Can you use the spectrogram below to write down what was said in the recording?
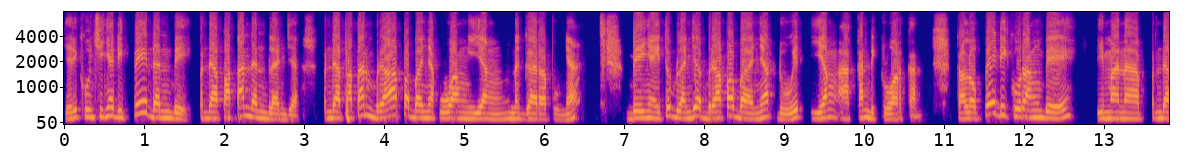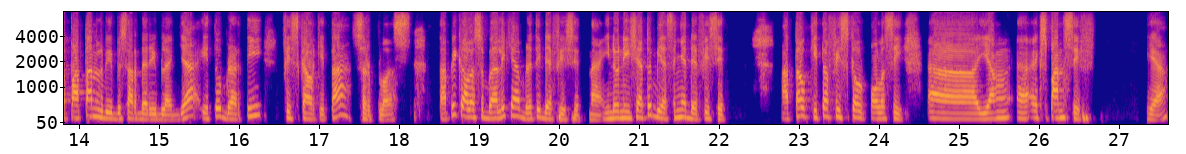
Jadi kuncinya di P dan B, pendapatan dan belanja. Pendapatan berapa banyak uang yang negara punya, B-nya itu belanja berapa banyak duit yang akan dikeluarkan. Kalau P dikurang B, di mana pendapatan lebih besar dari belanja, itu berarti fiskal kita surplus. Tapi kalau sebaliknya berarti defisit. Nah, Indonesia itu biasanya defisit atau kita fiscal policy uh, yang uh, ekspansif, ya.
